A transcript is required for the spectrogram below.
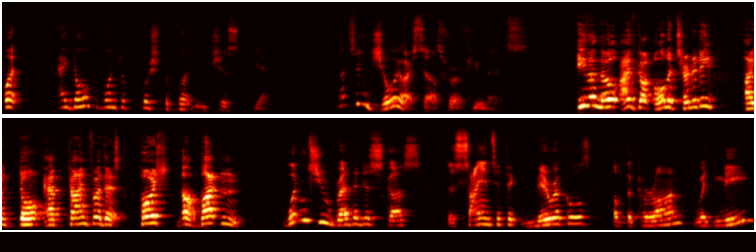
But I don't want to push the button just yet. Let's enjoy ourselves for a few minutes. Even though I've got all eternity, I don't have time for this. Push the button. Wouldn't you rather discuss the scientific miracles of the Quran with me?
